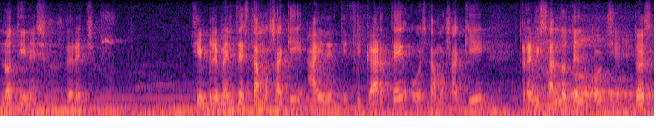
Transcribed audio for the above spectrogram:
no tienes esos derechos. Simplemente estamos aquí a identificarte o estamos aquí revisándote el coche. Entonces,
